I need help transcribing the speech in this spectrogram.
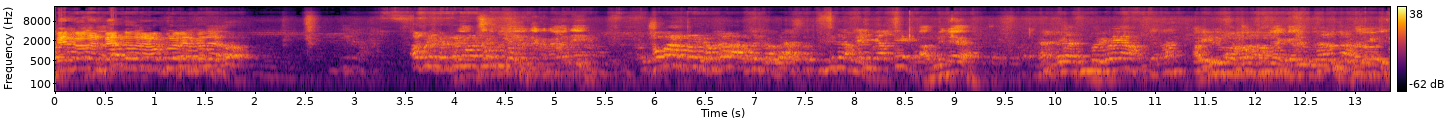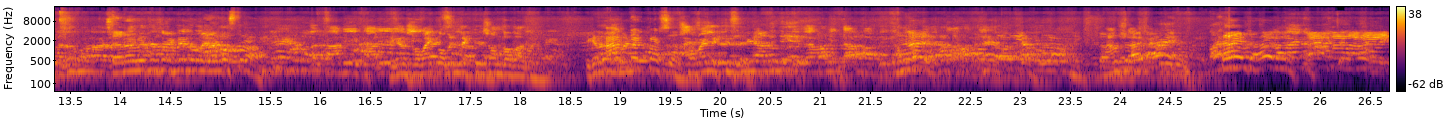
বের করে দেন বের করে দেন আউটগুলো বের করে দেন এখানে সবাই কমেন্ট লিখতে সন্দেহ আছে এখানে সবাই লিখতেছে মানুষ বিল্লাহ হতা দরবার সাল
